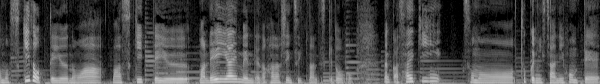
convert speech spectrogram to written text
この好き度っていうのは、まあ好きっていう、まあ恋愛面での話についてなんですけど、なんか最近その特にさ日本って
